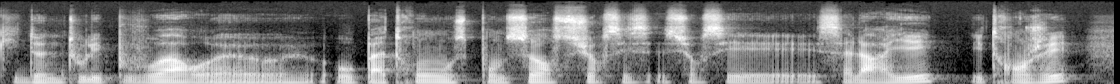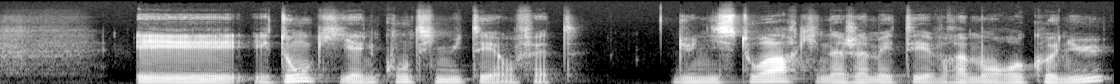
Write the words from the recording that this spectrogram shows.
qui donne tous les pouvoirs euh, aux patrons, aux sponsors sur ses, sur ses salariés étrangers. Et, donc, il y a une continuité, en fait, d'une histoire qui n'a jamais été vraiment reconnue.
